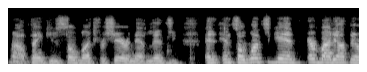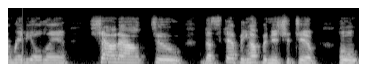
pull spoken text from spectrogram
Wow, thank you so much for sharing that, Lindsay. And and so once again, everybody out there in Radio Land, shout out to the Stepping Up Initiative, who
